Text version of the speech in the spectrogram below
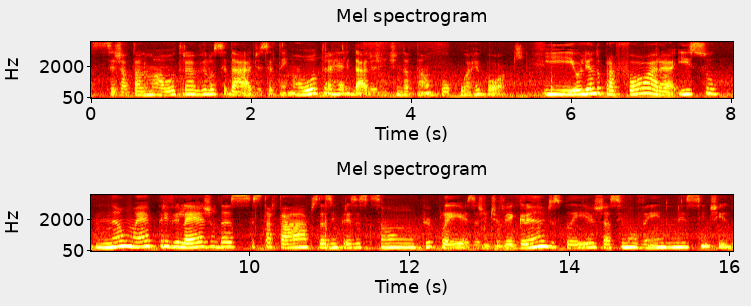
você já está numa outra velocidade, você tem uma outra realidade, a gente ainda está um pouco a reboque. E olhando para fora, isso não é privilégio das startups, das empresas que são pure players. A gente vê grandes players já se movendo nesse sentido.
